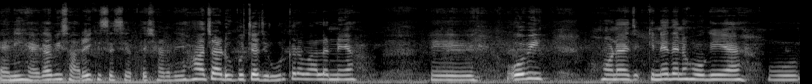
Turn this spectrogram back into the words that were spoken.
ਐ ਨਹੀਂ ਹੈਗਾ ਵੀ ਸਾਰੇ ਕਿਸੇ ਸਿਰ ਤੇ ਛੱਡਦੇ ਹਾਂ। ਝਾੜੂ ਪੋਚਾ ਜ਼ਰੂਰ ਕਰਵਾ ਲੈਂਦੇ ਆ ਤੇ ਉਹ ਵੀ ਹੁਣ ਕਿੰਨੇ ਦਿਨ ਹੋ ਗਏ ਆ, ਉਹ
